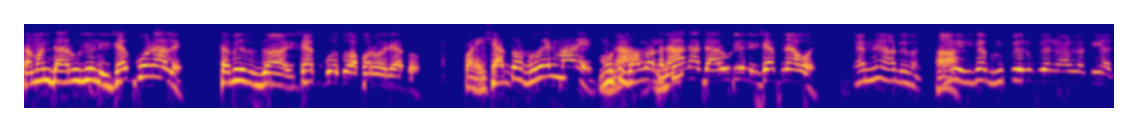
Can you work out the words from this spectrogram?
તમને દારૂડિયાનો હિસાબ કોણ આલે? તમે હિસાબ ગોતવા ફરો રહ્યા તો. પણ હિસાબ તો જોવે ને મારે. હું શું ગામનો ના નથી ના દારૂડિયાનો હિસાબ ના હોય. એમને આગેવાન. અમે હિસાબ રૂપિયા રૂપિયા નો આલવા તૈયાર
